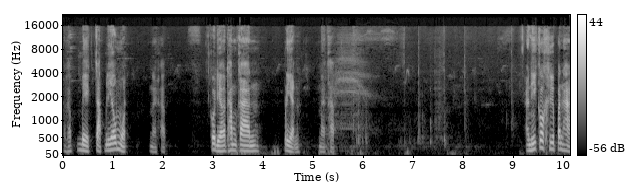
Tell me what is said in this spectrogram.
นะครับเบรกจับเลี้ยวหมดนะครับ ก็เดี๋ยวทำการเปลี่ยนนะครับ อันนี้ก็คือปัญหา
